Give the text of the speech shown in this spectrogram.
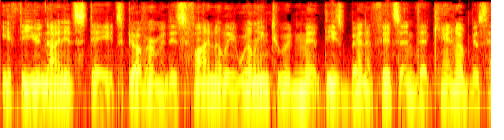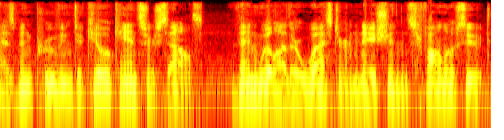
If the United States government is finally willing to admit these benefits and that cannabis has been proven to kill cancer cells, then will other Western nations follow suit?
